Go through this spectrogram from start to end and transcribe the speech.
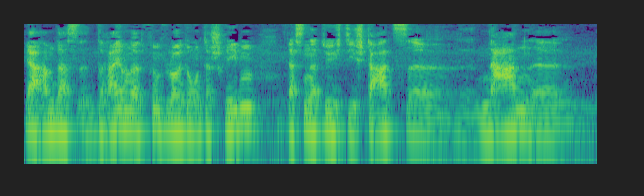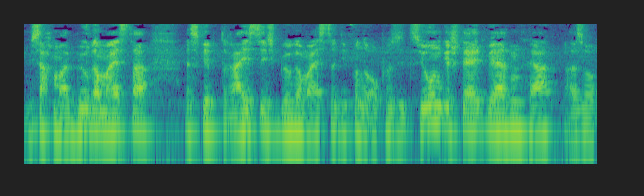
ja, haben das 305 Leute unterschrieben. Das sind natürlich die staatsnahen äh, ich sag mal, Bürgermeister. Es gibt 30 Bürgermeister, die von der Opposition gestellt werden. Ja, also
